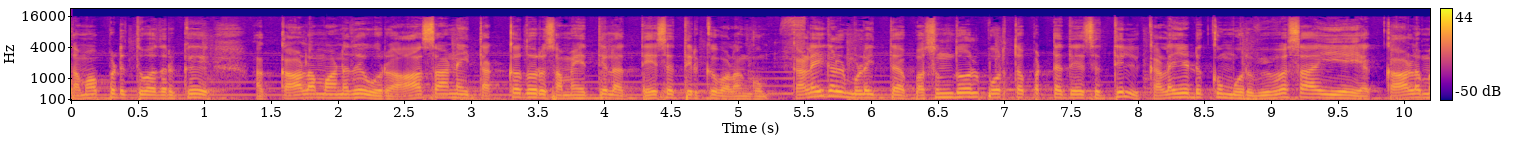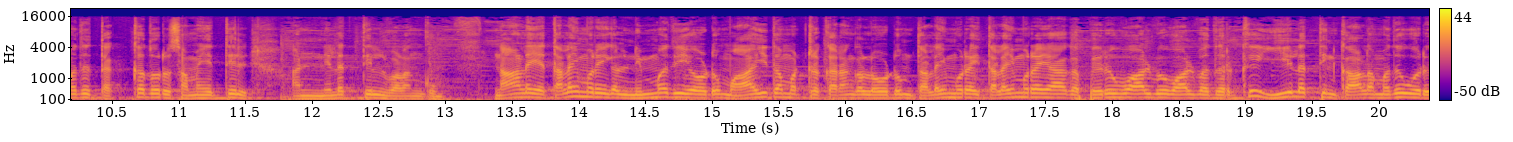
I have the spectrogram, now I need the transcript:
சமப்படுத்துவதற்கு அக்காலமானது ஒரு ஆசானை தக்கதொரு சமயத்தில் அத்தேசத்திற்கு வழங்கும். களைகள் முளைத்த பசுந்தோல் போர்த்தப்பட்ட தேசத்தில் களையெடுக்கும் ஒரு விவசாயியை அக்காலமது தக்கதொரு சமயத்தில் அந்நிலத்தில் வழங்கும். நாளைய தலைமுறைகள் நிம்மதியோடும் ஆயுதமற்ற கரங்களோடும் தலைமுறை தலைமுறையாக பெருவாழ்வு வாழ்வதற்கு ஈழத்தின் காலமது ஒரு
